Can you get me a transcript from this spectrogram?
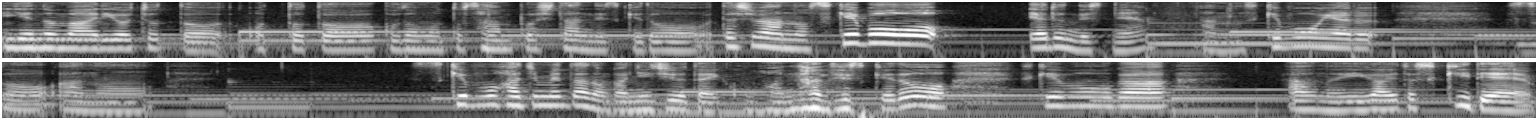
家の周りをちょっと夫と子供と散歩したんですけど私はあのスケボーをやるんですね。あのスケボーをやる。そうあのスケボーを始めたのが20代後半なんですけどスケボーがあの意外と好きで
